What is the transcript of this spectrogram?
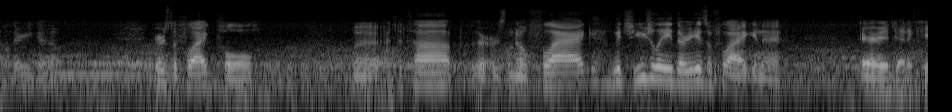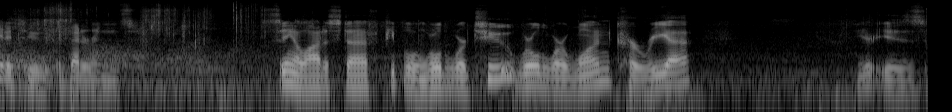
Oh there you go. Here's the flagpole. But at the top there's no flag which usually there is a flag in a area dedicated to veterans. Seeing a lot of stuff. People in world war ii world war one korea. Here is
